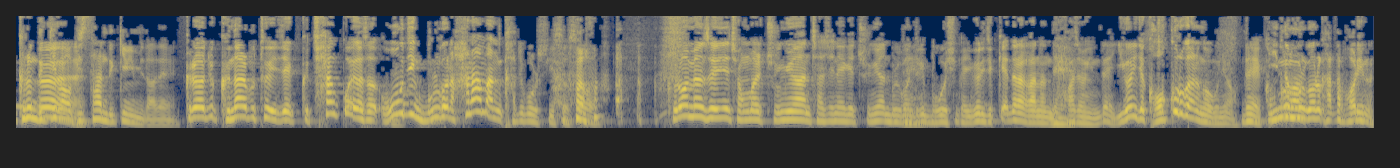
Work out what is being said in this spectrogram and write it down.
그런 느낌하고 네. 비슷한 느낌입니다. 네. 그래가지고 그날부터 이제 그 창고에 가서 오직 물건 하나만 가지고 올 수 있었어. 그러면서 이제 정말 중요한 자신에게 중요한 물건들이 무엇인가 이걸 이제 깨달아가는 네. 과정인데 이건 이제 거꾸로 가는 거군요. 네, 거꾸로 있는 한- 물건을 갖다 버리는.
